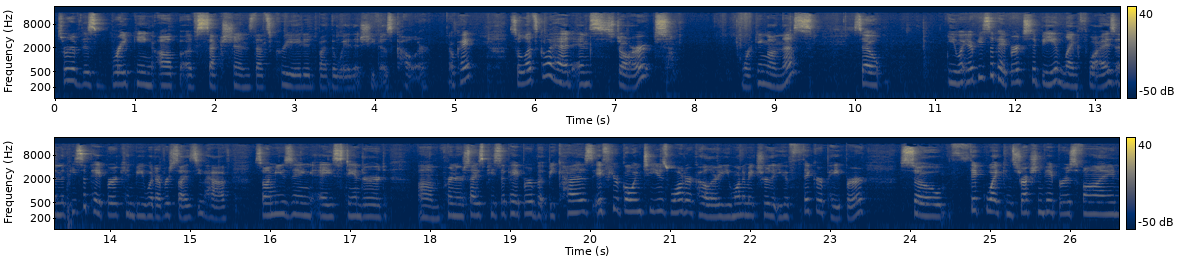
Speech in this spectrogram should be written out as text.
sort of this breaking up of sections that's created by the way that she does color, okay? So let's go ahead and start working on this. So you want your piece of paper to be lengthwise and the piece of paper can be whatever size you have. So I'm using a standard um, printer size piece of paper, but because if you're going to use watercolor, you wanna make sure that you have thicker paper. So thick white construction paper is fine,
